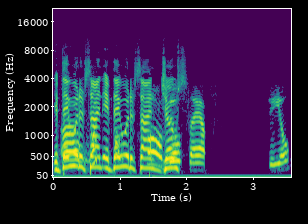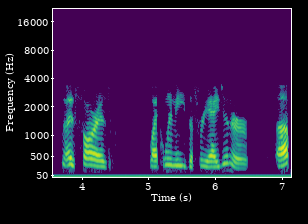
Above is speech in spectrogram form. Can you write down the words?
If they would have uh, signed if they would have signed Paul Joe Millsap's deal as far as like when he's a free agent or up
